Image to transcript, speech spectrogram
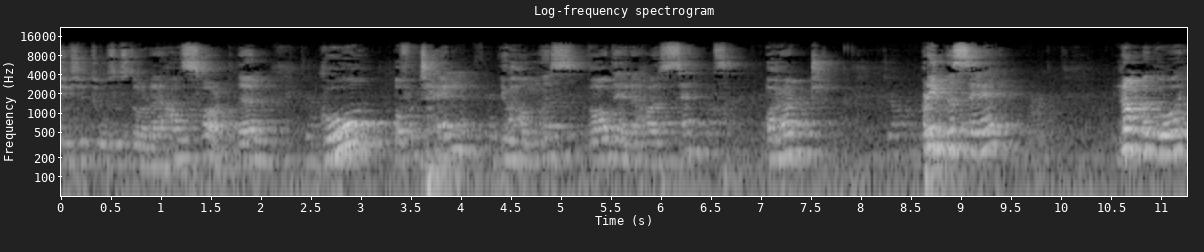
7, 22 så står det Han svarte dem, Gå og fortell Johannes hva dere har sett og hørt. Blinde ser, lamme går,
